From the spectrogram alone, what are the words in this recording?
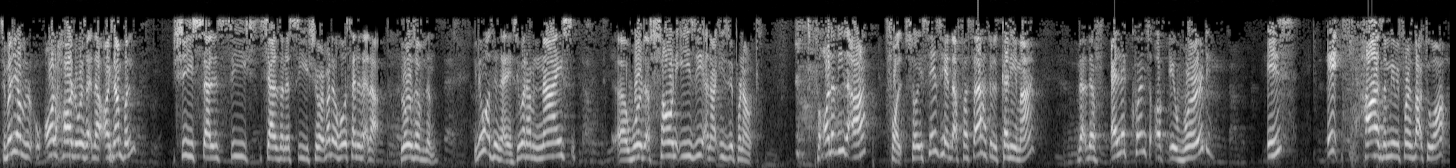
So imagine you have all hard words like that. For example, she sells sea shells on a seashore. Imagine a whole sentence like that. Loads of them. You don't want things like this. You want to have nice uh, words that sound easy and are easy to pronounce. So all of these are false. So it says here that fasahatul kalima, that the eloquence of a word is, it has, me refers back to what?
